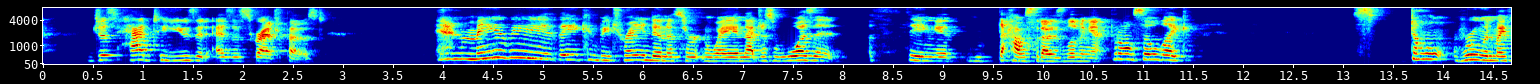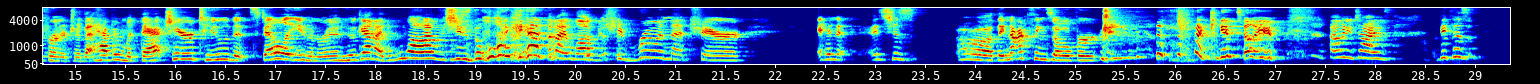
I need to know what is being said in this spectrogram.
just had to use it as a scratch post. And maybe they can be trained in a certain way and that just wasn't a thing at the house that I was living at. But also like don't ruin my furniture. That happened with that chair too, that Stella even ruined, who again I love. She's the one cat that I love, but she ruined that chair. And it's just oh, they knock things over. I can't tell you how many times because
